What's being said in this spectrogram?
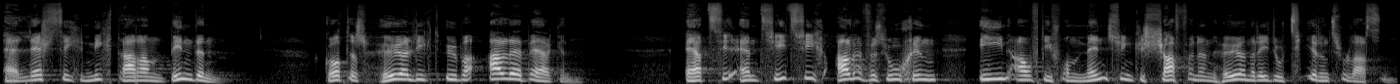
er lässt sich nicht daran binden. Gottes Höhe liegt über alle Bergen. Er entzieht sich alle Versuchen, ihn auf die von Menschen geschaffenen Höhen reduzieren zu lassen.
